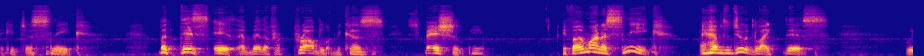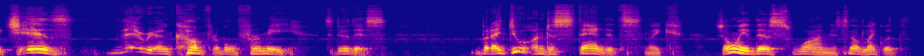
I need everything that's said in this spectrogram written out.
I could just sneak. But this is a bit of a problem because, especially if I want to sneak, I have to do it like this, which is very uncomfortable for me to do this. But I do understand it. Like, it's only this one. It's not like with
